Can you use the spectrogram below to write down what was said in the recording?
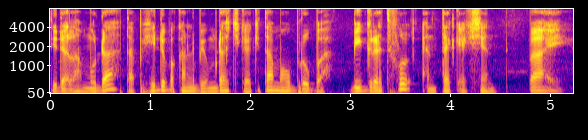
tidaklah mudah, tapi hidup akan lebih mudah jika kita mau berubah. Be grateful and take action. Bye.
